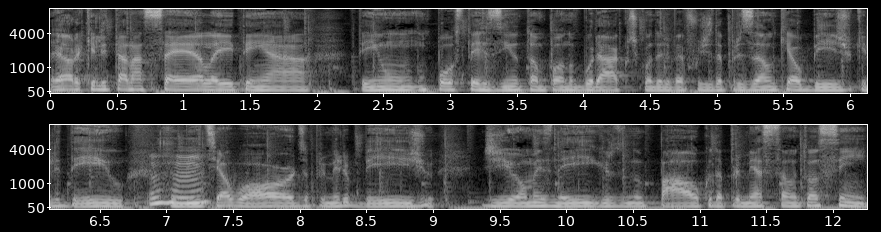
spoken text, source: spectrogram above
É a hora que ele tá na cela e tem a. Tem um, um posterzinho tampando o buraco de quando ele vai fugir da prisão, que é o beijo que ele deu Uhum. no BET Awards, o primeiro beijo de homens negros no palco da premiação. Então, assim,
